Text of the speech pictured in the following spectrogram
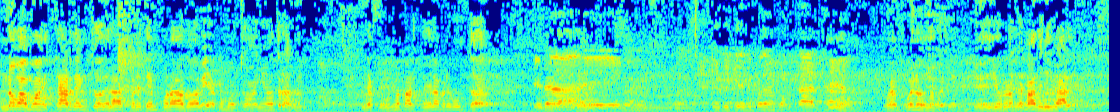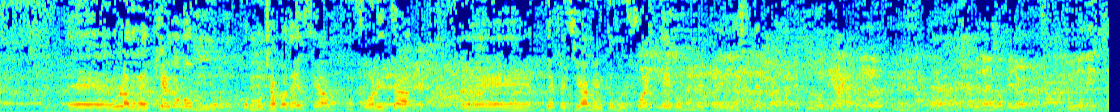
no vamos a estar dentro de la pretemporada todavía como estos años atrás. ¿no? Y la segunda parte de la pregunta Era, eh, ¿y ¿qué crees que puede aportar bueno, yo, eh, yo creo que Madrigal eh, un lateral izquierdo con, con mucha potencia, un futbolista eh, defensivamente muy fuerte, con, que en esa temporada que estuvo, digamos, aquí, no está opinando igual que yo, y uno dice,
